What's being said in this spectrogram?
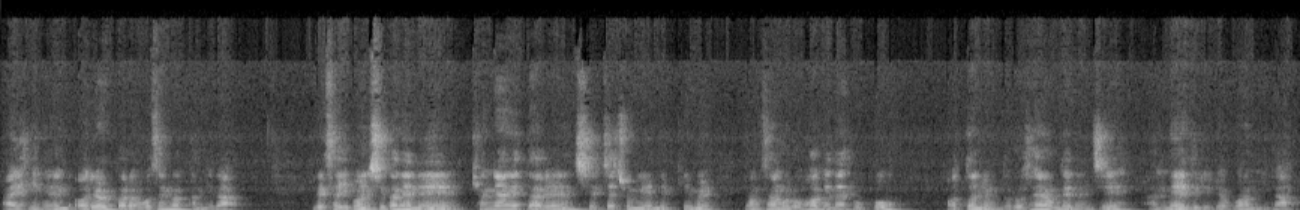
알기는 어려울 거라고 생각합니다. 그래서 이번 시간에는 평량에 따른 실제 종이의 느낌을 영상으로 확인해 보고 어떤 용도로 사용되는지 안내해 드리려고 합니다.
